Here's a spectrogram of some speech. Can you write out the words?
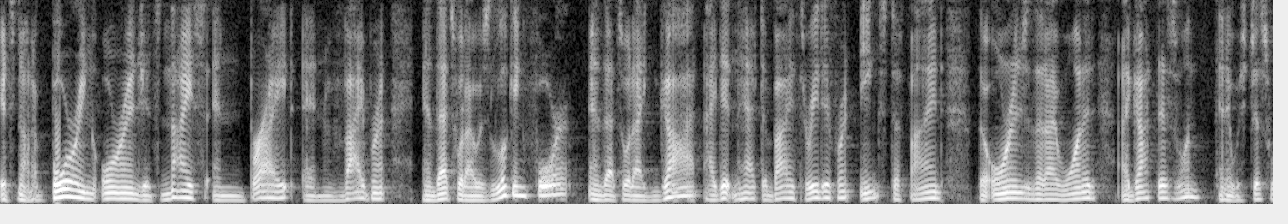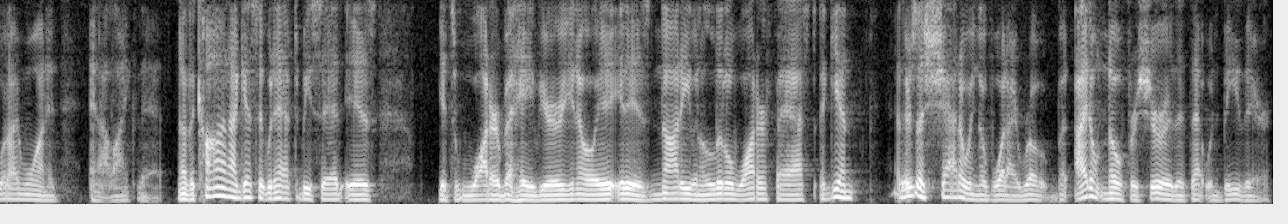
It's not a boring orange. It's nice and bright and vibrant. And that's what I was looking for. And that's what I got. I didn't have to buy three different inks to find the orange that I wanted. I got this one and it was just what I wanted. And I like that. Now, the con, I guess it would have to be said, is its water behavior. You know, it, it is not even a little water fast. Again, there's a shadowing of what I wrote, but I don't know for sure that that would be there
